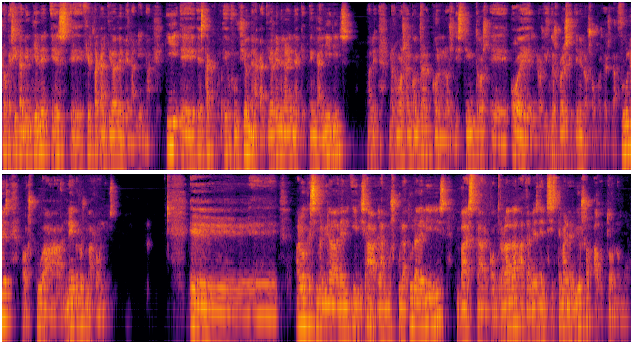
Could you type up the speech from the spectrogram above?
lo que sí también tiene es eh, cierta cantidad de melanina. Y eh, esta, en función de la cantidad de melanina que tenga el iris, ¿vale? nos vamos a encontrar con los distintos, o, los distintos colores que tienen los ojos, desde azules a, a negros, marrones. Algo que se me olvidaba del iris, ah, la musculatura del iris va a estar controlada a través del sistema nervioso autónomo.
